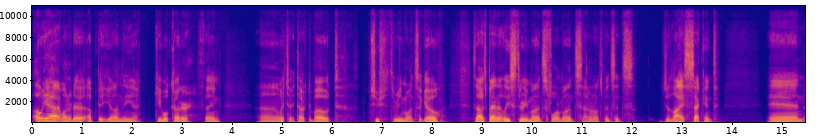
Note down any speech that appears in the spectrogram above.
Oh yeah, I wanted to update you on the uh, cable cutter thing, uh, which I talked about shoosh, three months ago. So it's been at least three months, four months. I don't know. It's been since July 2nd. And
